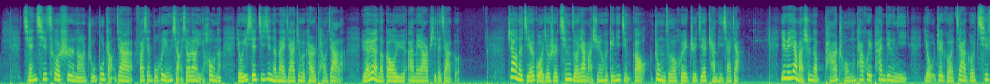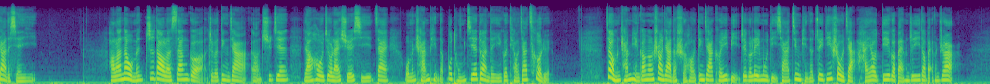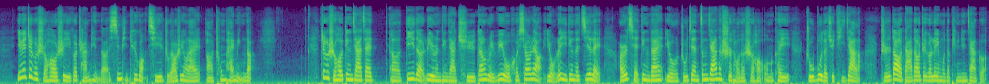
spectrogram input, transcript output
前期测试呢，逐步涨价，发现不会影响销量以后呢，有一些激进的卖家就会开始调价了，远远的高于 MARP 的价格。这样的结果就是，轻则亚马逊会给你警告，重则会直接产品下架。因为亚马逊的爬虫，它会判定你有这个价格欺诈的嫌疑。好了，那我们知道了三个这个定价呃区间，然后就来学习在我们产品的不同阶段的一个调价策略。在我们产品刚刚上架的时候，定价可以比这个类目底下竞品的最低售价还要低个百分之一到百分之二，因为这个时候是一个产品的新品推广期，主要是用来啊冲排名的。这个时候定价在呃低的利润定价区，当 review 和销量有了一定的积累。而且订单有逐渐增加的势头的时候，我们可以逐步的去提价了，直到达到这个类目的平均价格。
